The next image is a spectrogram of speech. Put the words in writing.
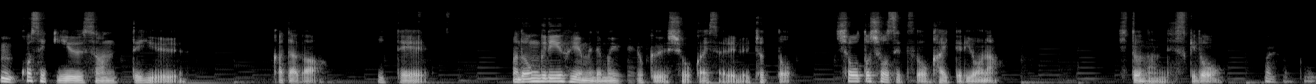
うん、小関優さんっていう方がいて、まあ、どんぐり FM でもよく紹介される、ちょっとショート小説を書いてるような人なんですけど、はいはいはい。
